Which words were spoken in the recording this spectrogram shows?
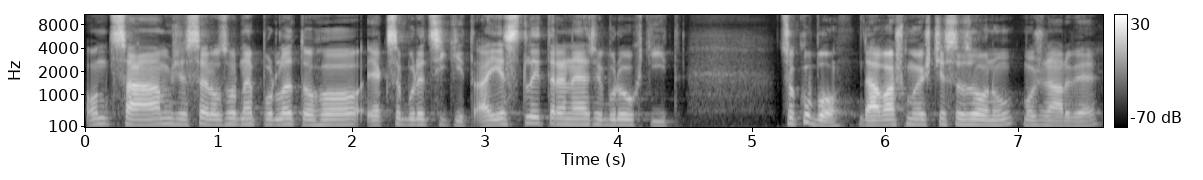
on sám, že se rozhodne podle toho, jak se bude cítit a jestli trenéři budou chtít. Co Kubo, dáváš mu ještě sezónu, možná dvě?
